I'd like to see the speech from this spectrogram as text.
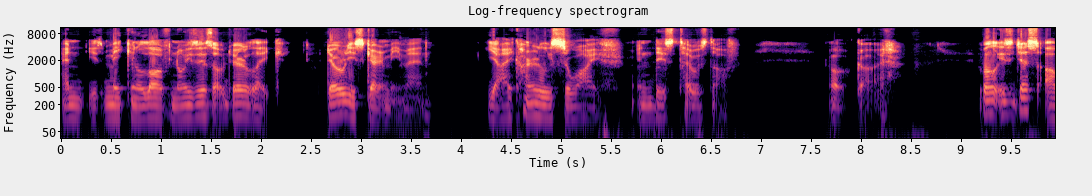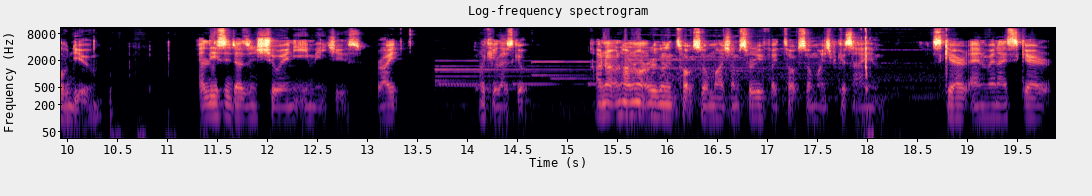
and it's making a lot of noises out there like they really scare me man. Yeah, I can't really survive in this type of stuff. Oh god. Well, it's just audio. At least it doesn't show any images, right? Okay, let's go. I'm not, I'm not really going to talk so much. I'm sorry if I talk so much because I am scared and when I scared,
